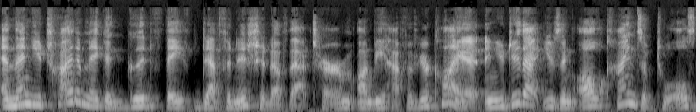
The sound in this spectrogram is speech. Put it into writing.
And then you try to make a good faith definition of that term on behalf of your client. And you do that using all kinds of tools.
